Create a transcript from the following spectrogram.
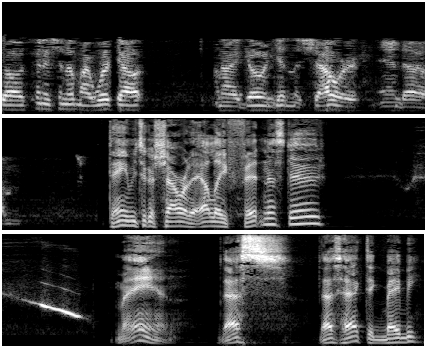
So I was finishing up my workout, and I go and get in the shower, and um, Damn, you took a shower at LA Fitness, dude. Man, that's that's hectic, baby.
